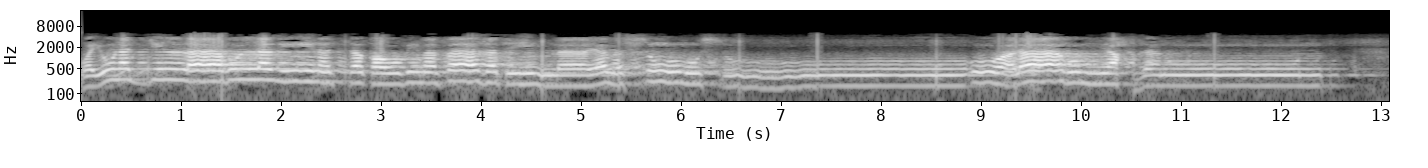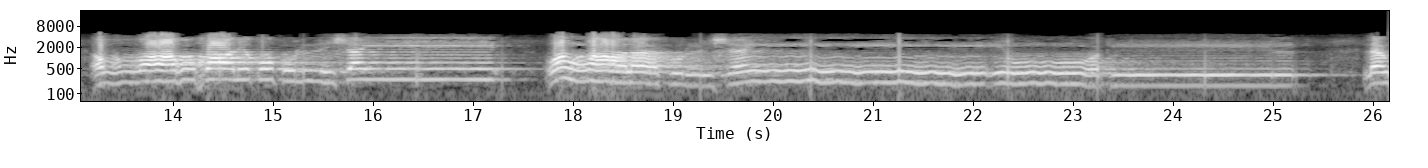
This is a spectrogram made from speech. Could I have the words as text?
وينجي الله الذين اتقوا بمفازتهم لا يمسهم السوء ولا هم يحزنون. الله خالق كل شيء، وهو على كل شيء وكيل. له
